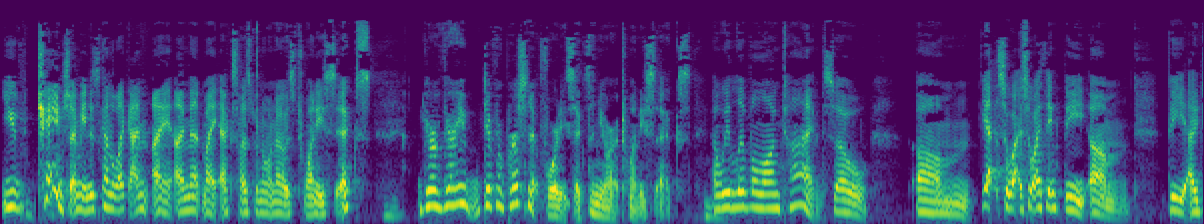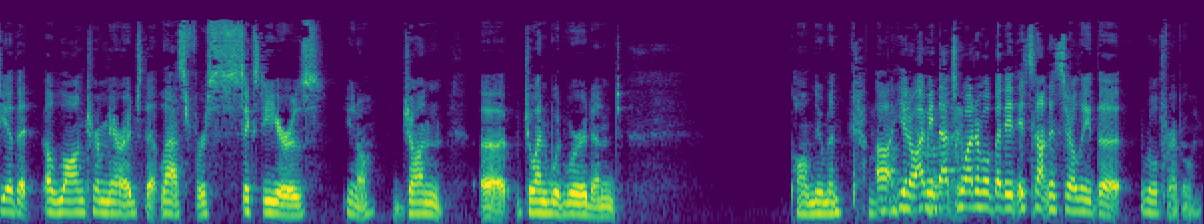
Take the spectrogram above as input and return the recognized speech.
you've changed. I mean, it's kind of like I, I, I met my ex-husband when I was 26. Mm-hmm. You're a very different person at 46 than you are at 26 and we live a long time. So, um, yeah, so so I think the um, the idea that a long term marriage that lasts for sixty years, you know, John uh, Joanne Woodward and Paul Newman. Uh, you know, I mean, that's wonderful, but it, it's not necessarily the rule for everyone.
